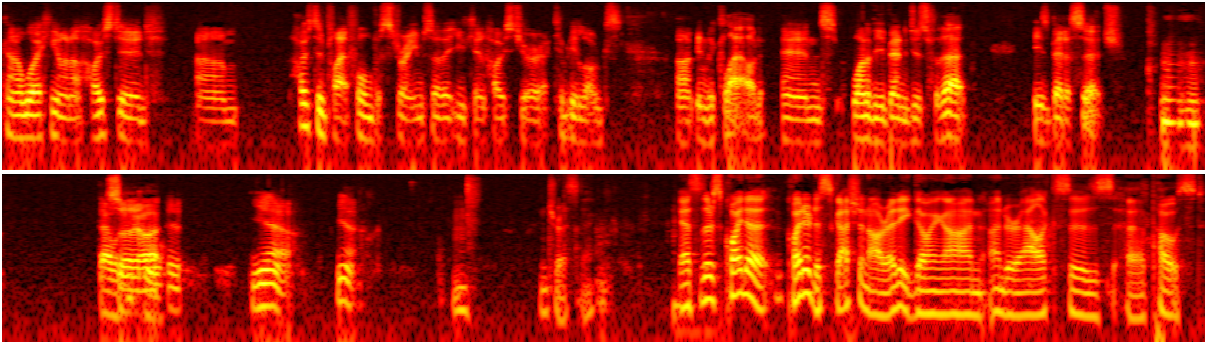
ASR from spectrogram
kind of working on a hosted um, hosted platform for Stream, so that you can host your activity logs uh, in the cloud. And one of the advantages for that is better search. hmm That would so, be uh, cool. it- yeah, yeah. Interesting. Yeah, so there's quite a quite a discussion already going on under Alex's uh, post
